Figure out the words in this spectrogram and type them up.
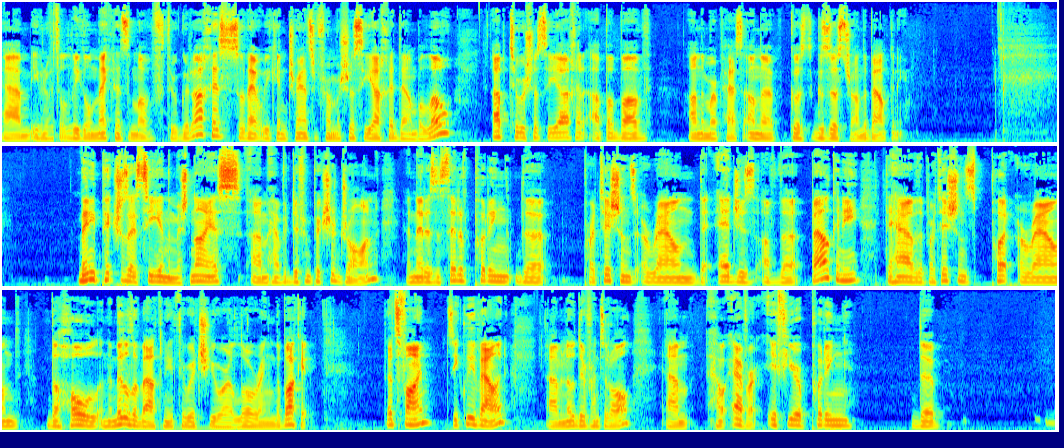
um, even with the legal mechanism of through Gudachis, so that we can transfer from Rosh Yachid down below up to Rosh Yachid up above on the Merpes, on the Gazustra, on the balcony. Many pictures I see in the Mishnayos um, have a different picture drawn, and that is instead of putting the partitions around the edges of the balcony, they have the partitions put around the hole in the middle of the balcony through which you are lowering the bucket. That's fine, it's equally valid, um, no difference at all. Um, however, if you're putting the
